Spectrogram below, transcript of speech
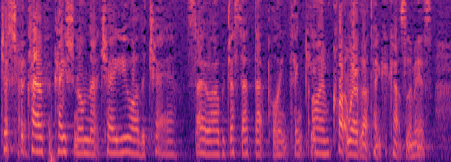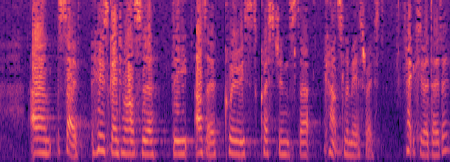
Just for clarification on that, Chair, you are the Chair, so I would just add that point. Thank you. I'm quite aware of that. Thank you, Councillor Mears. Um, so, who's going to answer the other queries, questions that Councillor Mears raised? Thank you, Ododo.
